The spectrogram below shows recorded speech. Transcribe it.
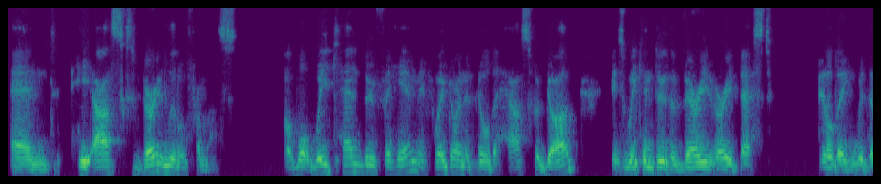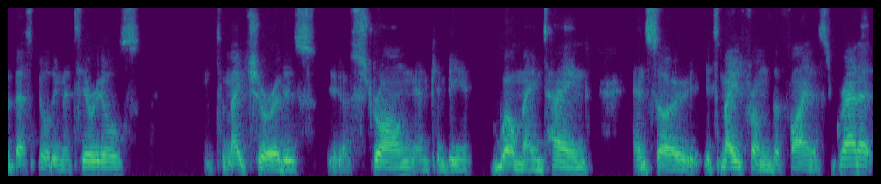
and he asks very little from us. But what we can do for him, if we're going to build a house for God, is we can do the very, very best building with the best building materials to make sure it is you know strong and can be well maintained. And so it's made from the finest granite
